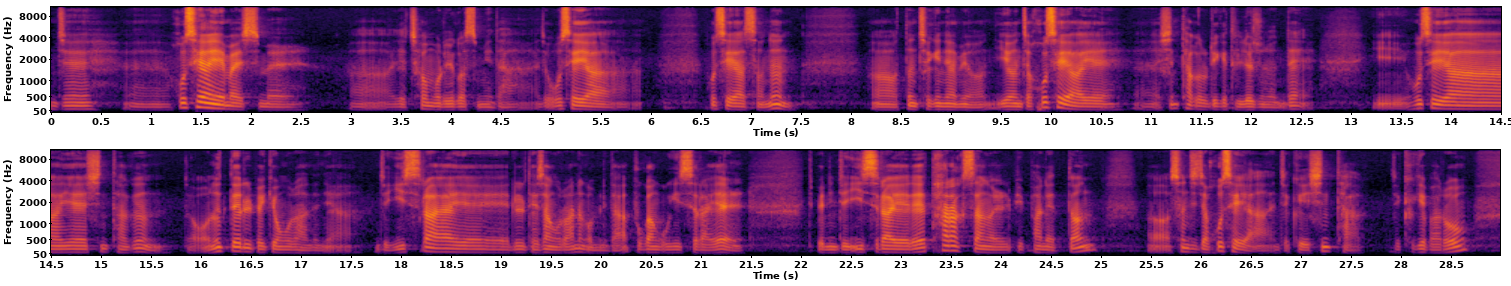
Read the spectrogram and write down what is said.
이제 에, 호세아의 말씀을 어, 이제 처음으로 읽었습니다. 이제 호세아 호세아서는 어, 어떤 책이냐면 예언자 호세아의 에, 신탁을 우리에게 들려주는데 이 호세아의 신탁은 어느 때를 배경으로 하느냐 이제 이스라엘을 대상으로 하는 겁니다. 북왕국 이스라엘 특별히 이제 이스라엘의 타락상을 비판했던 어, 선지자 호세아 이제 그의 신탁 이제 그게 바로 어,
